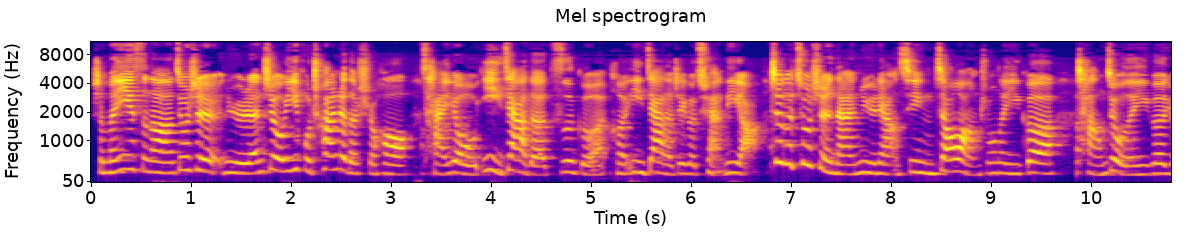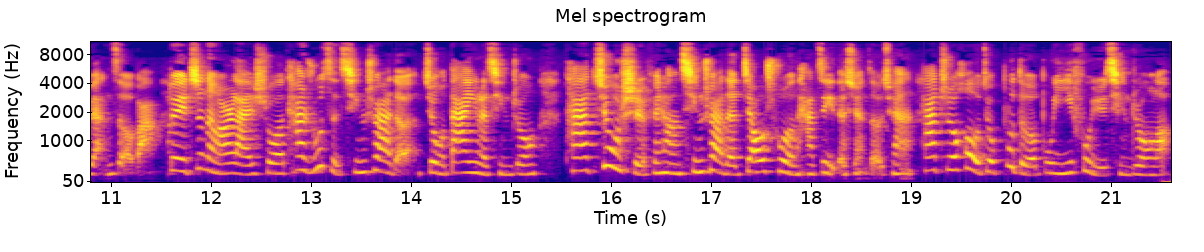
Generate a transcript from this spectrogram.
什么意思呢？就是女人只有衣服穿着的时候，才有议价的资格和议价的这个。权利啊，这个就是男女两性交往中的一个长久的一个原则吧。对智能儿来说，他如此轻率的就答应了秦钟，他就是非常轻率的交出了他自己的选择权，他之后就不得不依附于秦钟了。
